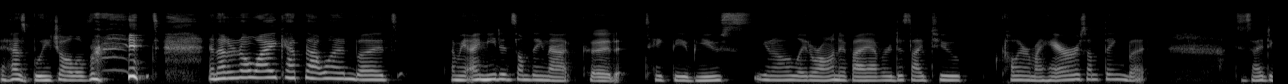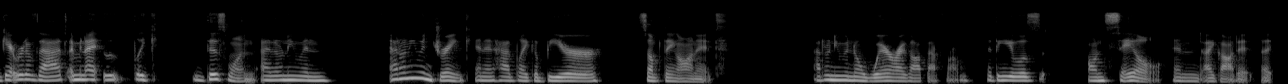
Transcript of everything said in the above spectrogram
it has bleach all over it. And I don't know why I kept that one, but I mean, I needed something that could take the abuse, you know, later on if I ever decide to color my hair or something, but I decided to get rid of that. I mean, I like this one. I don't even I don't even drink, and it had like a beer something on it. I don't even know where I got that from. I think it was on sale, and I got it. I,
